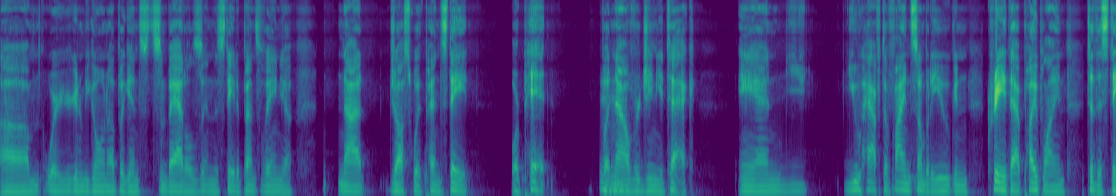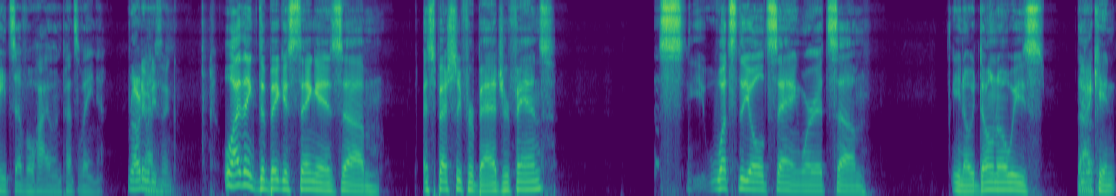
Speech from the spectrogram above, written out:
um, where you're going to be going up against some battles in the state of Pennsylvania, not just with Penn State or Pitt, but Mhm. now Virginia Tech, and you you have to find somebody who can create that pipeline to the states of Ohio and Pennsylvania. Rowdy, what do you think? Well, I think the biggest thing is, um, especially for Badger fans, what's the old saying where it's, um, you know, don't always. I can't.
